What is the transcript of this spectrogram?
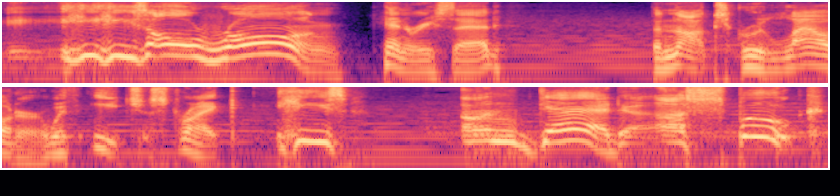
he's all wrong,' Henry said. The knocks grew louder with each strike. "'He's undead, a spook!'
